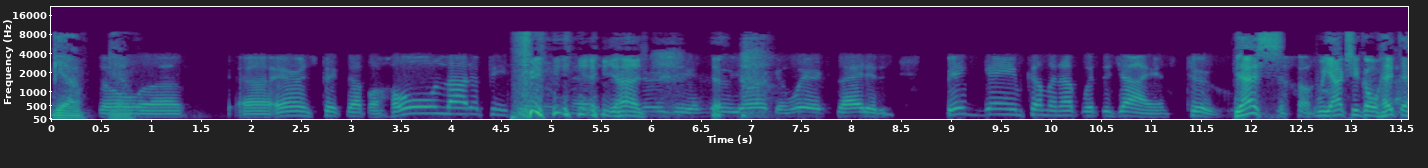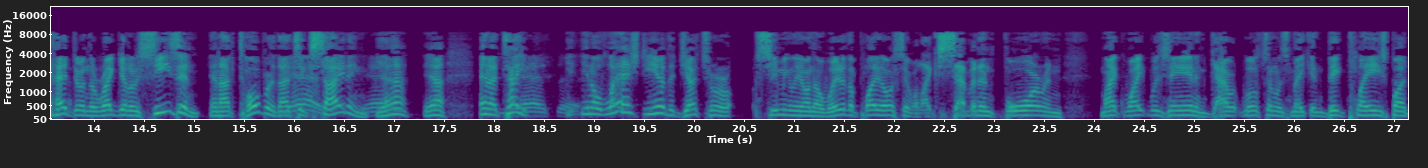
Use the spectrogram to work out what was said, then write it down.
Yeah. So yeah. uh, uh, Aaron's picked up a whole lot of people in uh, Yes. New Jersey and New York, and we're excited. Big game coming up with the Giants too. Yes, we actually go head to head during the regular season in October. That's Yes, exciting. yes. Yeah, yeah. And I tell Yes, you, sir. you know, last year the Jets were seemingly on their way to the playoffs. They were like seven and four, and Mike White was in, and Garrett Wilson was making big plays. But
